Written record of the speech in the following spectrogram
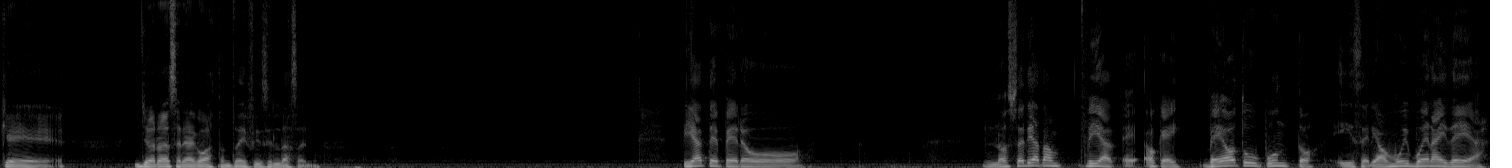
que yo creo que sería algo bastante difícil de hacer. Fíjate, pero no sería tan... Fíjate, eh, ok, veo tu punto y sería muy buena idea.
